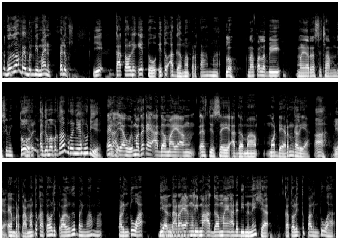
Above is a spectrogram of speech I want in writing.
gue tuh sampai berhenti main. Pedux. Ye, Katolik itu itu agama pertama. Loh, kenapa lebih mayoritas Islam di sini? Tuh, agama pertama bukannya Yahudi ya? Eh enggak Yahudi, maksudnya kayak agama yang let's just say agama modern kali ya. Ah, iya. Yang pertama tuh Katolik, Katolik itu paling lama, paling tua. Di antara yang lima agama yang ada di Indonesia, Katolik itu paling tua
